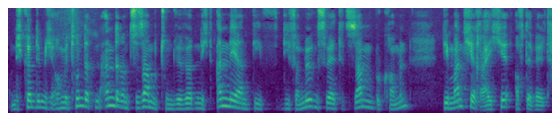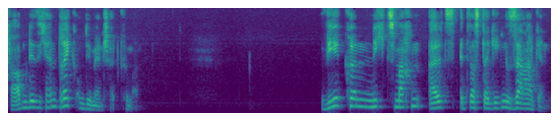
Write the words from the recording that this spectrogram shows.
Und ich könnte mich auch mit hunderten anderen zusammentun. Wir würden nicht annähernd die, die Vermögenswerte zusammenbekommen, die manche Reiche auf der Welt haben, die sich einen Dreck um die Menschheit kümmern. Wir können nichts machen, als etwas dagegen sagen,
